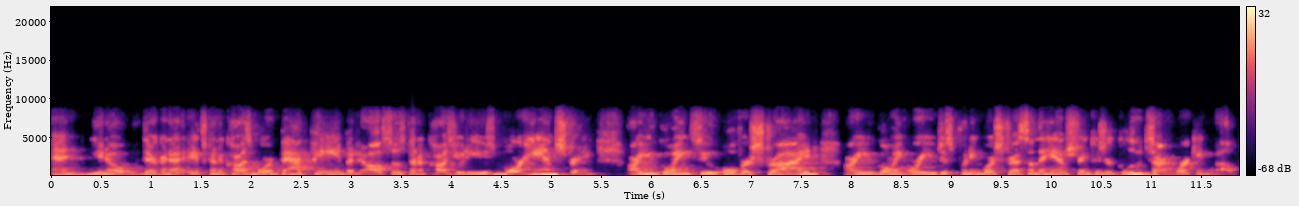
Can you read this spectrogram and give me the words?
and you know they're gonna it's gonna cause more back pain but it also is gonna cause you to use more hamstring. Are you going to overstride? Are you going or are you just putting more stress on the hamstring because your glutes aren't working well?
